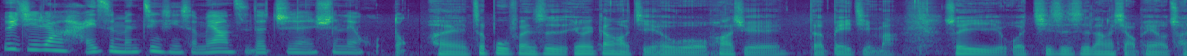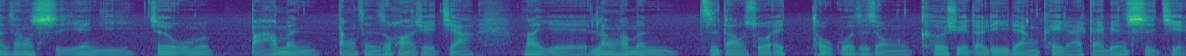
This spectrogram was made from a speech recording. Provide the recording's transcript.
预计让孩子们进行什么样子的职人训练活动？哎，这部分是因为刚好结合我化学的背景嘛，所以我其实是让小朋友穿上实验衣，就是我们。把他们当成是化学家，那也让他们知道说，哎，透过这种科学的力量可以来改变世界。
